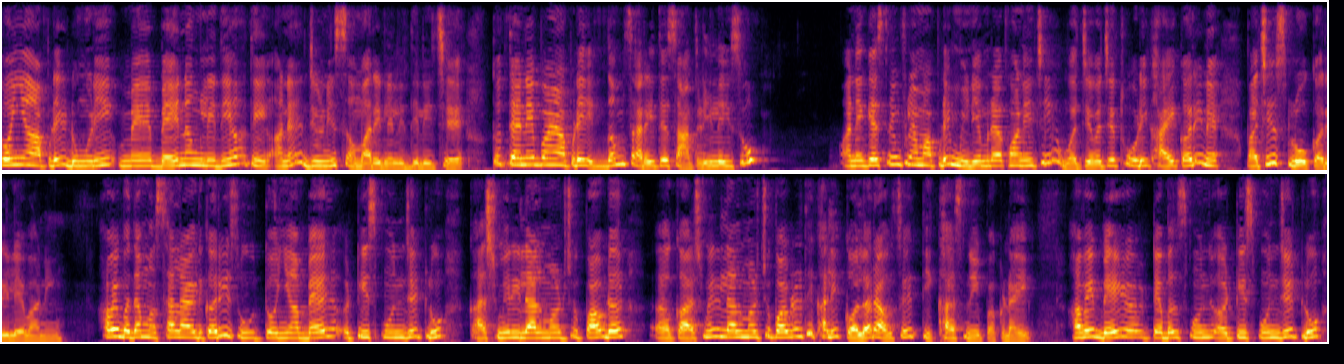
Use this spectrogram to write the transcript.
તો અહીંયા આપણે ડુંગળી મેં બે નંગ લીધી હતી અને ઝીણી સમારીને લીધેલી છે. તો તેને પણ આપણે એકદમ સારી રીતે સાંતળી લઈશું. અને ગેસની ફ્લેમ આપણે મીડિયમ રાખવાની છે, વચ્ચે વચ્ચે થોડી ખાઈ કરીને પાછી સ્લો કરી લેવાની. હવે બધા મસાલા એડ કરીશું. તો અહીંયા બે ટીસ્પૂન જેટલું કાશ્મીરી લાલ મરચું પાવડર કાશ્મીરી લાલ મરચું પાવડરથી ખાલી કલર આવશે, તીખાશ નહીં પકડાય. હવે બે ટેબલ સ્પૂન ટીસ્પૂન જેટલું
